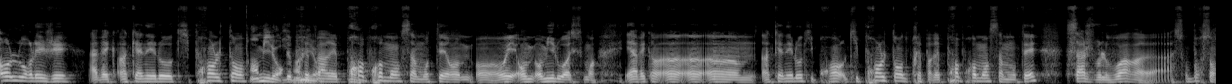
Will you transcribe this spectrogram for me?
en lourd léger avec un Canelo qui prend le temps En de préparer proprement sa montée en, en, oui, en, en mi-lourd, excuse-moi. Et avec un, un, un, un Canelo qui prend, qui prend le temps de préparer proprement sa montée, ça, je veux le voir euh, à 100%.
